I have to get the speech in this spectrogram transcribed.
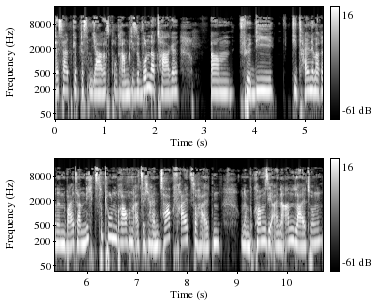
deshalb gibt es im Jahresprogramm diese Wundertage, ähm, für die die Teilnehmerinnen weiter nichts zu tun brauchen, als sich einen Tag frei zu halten. Und dann bekommen sie eine Anleitung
